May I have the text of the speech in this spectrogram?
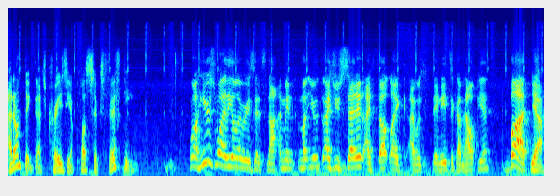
I don't think that's crazy at plus six fifty. Well, here's why the only reason it's not. I mean, you, as you said it, I felt like I was. They need to come help you, but yeah,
